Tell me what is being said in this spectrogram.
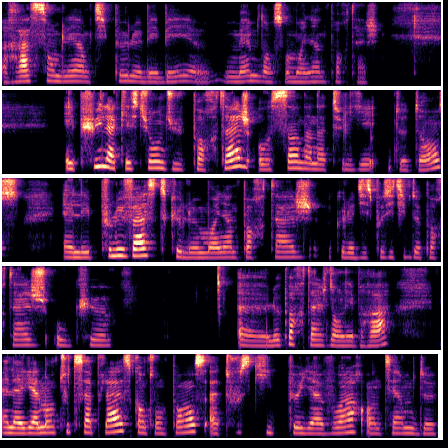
rassembler un petit peu le bébé même dans son moyen de portage. Et puis la question du portage au sein d'un atelier de danse, elle est plus vaste que le moyen de portage, que le dispositif de portage ou que le portage dans les bras. Elle a également toute sa place quand on pense à tout ce qu'il peut y avoir en termes de,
